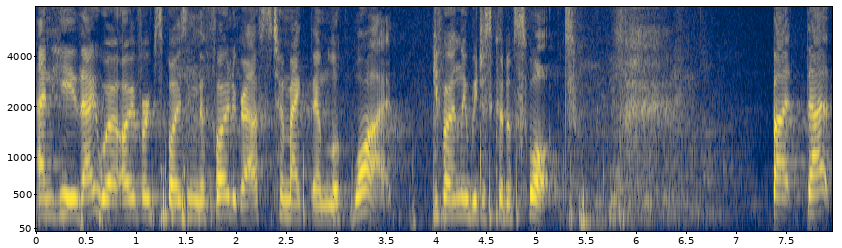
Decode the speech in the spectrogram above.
and here they were overexposing the photographs to make them look white. If only we just could have swapped. But that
